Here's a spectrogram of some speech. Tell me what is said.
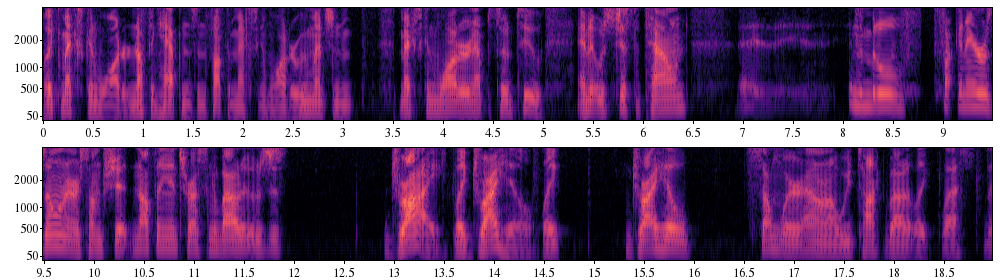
Like Mexican Water, nothing happens in fucking Mexican Water. We mentioned Mexican Water in episode two, and it was just a town in the middle of fucking Arizona or some shit. Nothing interesting about it. It was just dry, like Dry Hill, like Dry Hill somewhere. I don't know. We talked about it like last uh,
